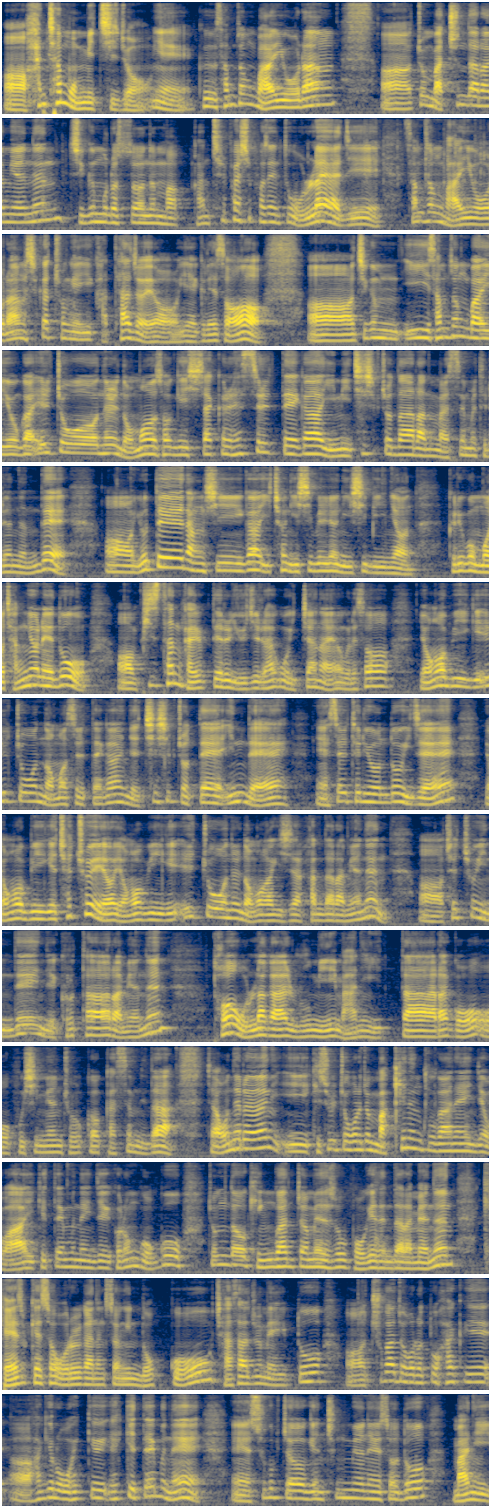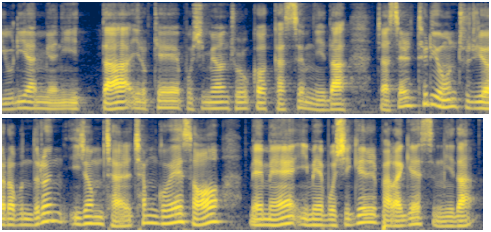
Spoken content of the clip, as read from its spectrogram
어, 한참 못 미치죠. 예, 그 삼성 바이오랑 어, 좀 맞춘다라면은 지금으로서는 막 한 7, 80% 올라야지 삼성 바이오랑 시가총액이 같아져요. 예, 그래서 어, 지금 이 삼성 바이오가 1조 원을 넘어서기 시작을 했을 때가 이미 70조다라는 말씀을 드렸는데 어, 요때 당시가 2021년, 22년 그리고 뭐 작년에도 어, 비슷한 가격대를 유지를 하고 있잖아요. 그래서 영업이익이 1조 원 넘었을 때가 이제 70조 대인데 예, 셀트리온도 이제 영업이익의 최초예요. 영업이익이 1조 원을 넘어가기 시작한다라면은 어, 최초인데 이제 그렇다라면은 더 올라갈 룸이 많이 있다라고 보시면 좋을 것 같습니다. 자, 오늘은 이 기술적으로 좀 막히는 구간에 이제 와 있기 때문에 이제 그런 거고 좀 더 긴 관점에서 보게 된다라면은 계속해서 오를 가능성이 높고 자사주 매입도 어, 추가적으로 또 하기, 어, 하기로 했기, 했기 때문에 예, 수급적인 측면에서도 많이 유리한 면이 있다 이렇게 보시면 좋을 것 같습니다. 자, 셀트리온 주주 여러분들은 이 점 잘 참고해서 매매 임해 보시길 바라겠습니다.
